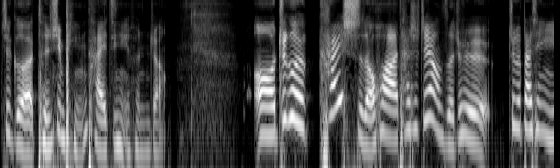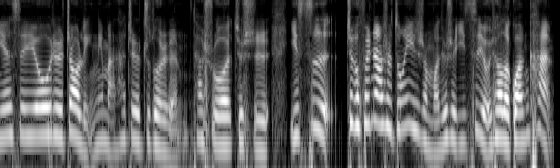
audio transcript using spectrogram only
这个腾讯平台进行分账。呃，这个开始的话，它是这样子，就是这个大型影业 CEO 就是赵玲玲嘛，他这个制作人，他说就是一次这个分账式综艺是什么？就是一次有效的观看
